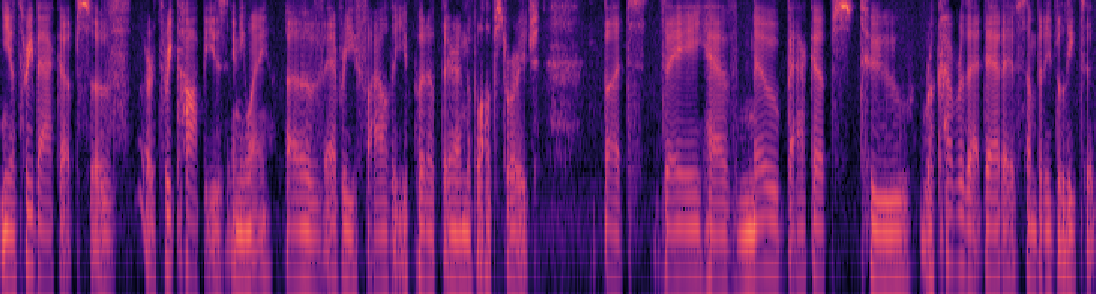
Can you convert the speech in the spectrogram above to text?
you know, three backups of, or three copies anyway, of every file that you put up there in the blob storage. But they have no backups to recover that data if somebody deletes it.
